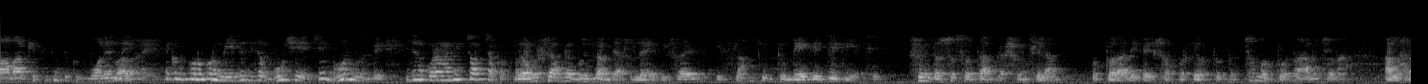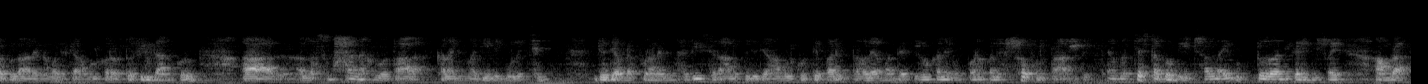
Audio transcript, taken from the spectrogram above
বাবার ক্ষেত্রে কিন্তু বলেন নাই। এখন কোন কোন মেয়ে যদি এটা বুঝে সে ভুল বুঝবে। এই জন্য কোরআন হাদিস চর্চা করতে অবশ্যই আমরা বুঝলাম যে আসলে বিষয়ে ইসলাম কিন্তু মেয়েকে জিতিয়েছে। শুনি দর্শক শ্রোতা আমরা শুনছিলাম উত্তরাধিকারী সম্পর্কে অত্যন্ত চমকপূর্ণ আলোচনা। আল্লাহ রাবুল্লাহ আলম আমাদেরকে আমল করার তৌফিক দান করুন। আর আল্লাহ তাআলা কালাম মাজিদে বলেছেন, যদি আমরা কোরআন এবং হাদিসের আলোকে যদি আমল করতে পারি, তাহলে আমাদের ইহকালে এবং পরকালে সফলতা আসবে। তাই আমরা চেষ্টা করব, ইনশাআল্লাহ এই উত্তরাধিকারী বিষয়ে আমরা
